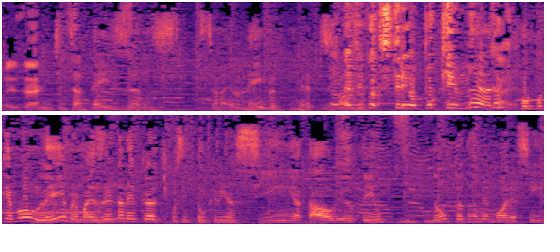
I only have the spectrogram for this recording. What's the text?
Pois é. Gente, isso há 10 anos. Eu eu lembro do primeiro eu episódio. lembro quando estreou Pokémon, Não, eu cara. não, Pokémon eu lembro, mas eu ainda lembro que eu era tipo assim, tão criancinha e tal. Eu tenho não tanta memória assim.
